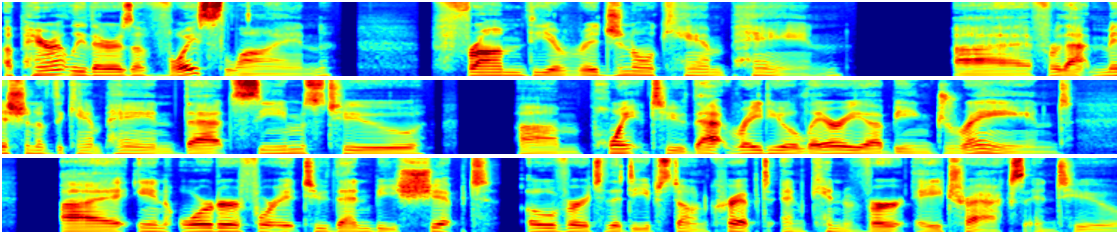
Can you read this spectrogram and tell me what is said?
apparently there is a voice line from the original campaign uh, for that mission of the campaign that seems to um, point to that radiolaria being drained uh, in order for it to then be shipped over to the Deepstone Crypt and convert Atrax into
